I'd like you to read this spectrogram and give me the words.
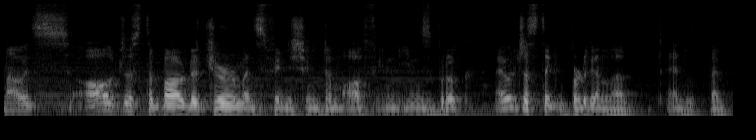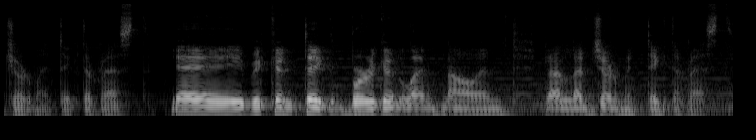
now it's all just about the Germans finishing them off in Innsbruck. I will just take Burgenland and let Germany take the rest. Yay, we can take Burgenland now and uh, let Germany take the rest.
